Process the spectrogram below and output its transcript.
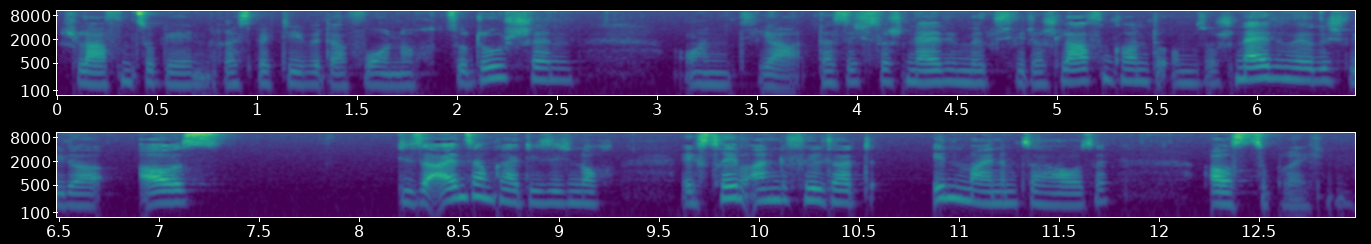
schlafen zu gehen, respektive davor noch zu duschen. Und ja, dass ich so schnell wie möglich wieder schlafen konnte, um so schnell wie möglich wieder aus dieser Einsamkeit, die sich noch extrem angefühlt hat, in meinem Zuhause, auszubrechen.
